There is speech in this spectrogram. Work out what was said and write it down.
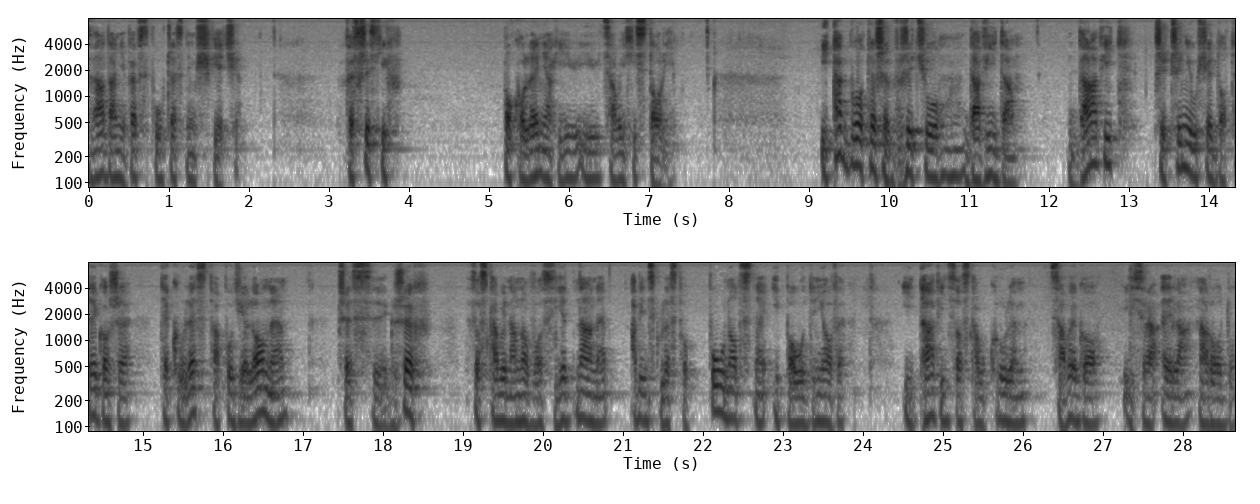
zadań we współczesnym świecie. We wszystkich pokoleniach i, i całej historii. I tak było też w życiu Dawida. Dawid przyczynił się do tego, że te królestwa podzielone przez grzech zostały na nowo zjednane, a więc królestwo północne i południowe. I Dawid został królem całego Izraela, narodu.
